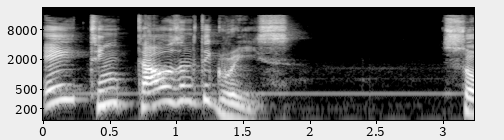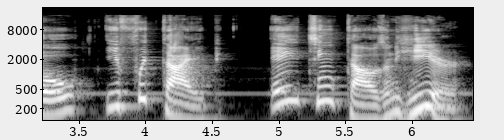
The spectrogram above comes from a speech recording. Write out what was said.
18,000 degrees. So, if we type 18,000 here,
